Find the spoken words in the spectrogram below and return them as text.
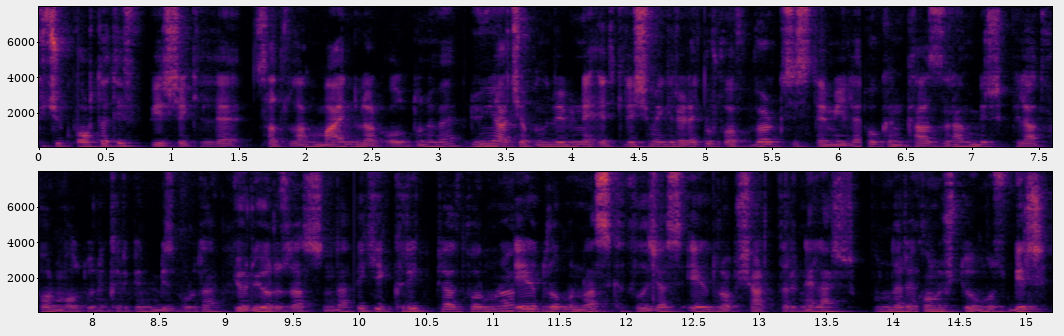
küçük portatif bir şekilde satılan minerlar olduğunu ve dünya çapında birbirine etkileşime girerek Proof of Work sistemiyle token kazdıran bir platform olduğunu Krip'in biz burada görüyoruz aslında. Peki Krip platformuna airdrop'a nasıl katılacağız? Airdrop şartları neler? Bunları konuştuğumuz bir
